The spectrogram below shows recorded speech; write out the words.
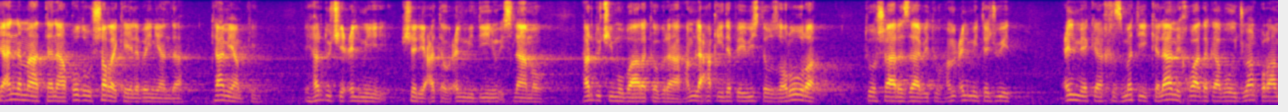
کە ئەنەما تەناقض و شەڕێکەیە لە بینیاندا کامیان بکەین هەردووچی علمی شریعەتە و علمی دین و ئیسلامە و هەردووچی مبارەکە برا هەم لە عقیدە پێویستە و ضرورە تۆ شارە زابیت و هەم علمی تەجوید علمێکە خزمەتی کەلامی خوا دەکا بۆ جوان قڕان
